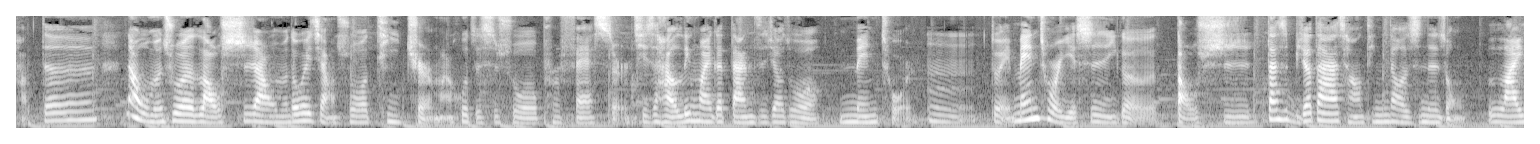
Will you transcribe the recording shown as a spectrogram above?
好的，那我们除了老师啊，我们都会讲说 teacher 嘛，或者是说 professor，其实还有另外一个单字叫做 mentor。嗯，对，mentor 也是一个导师，但是比较。大家常听到的是那种 life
